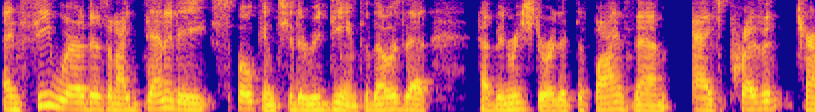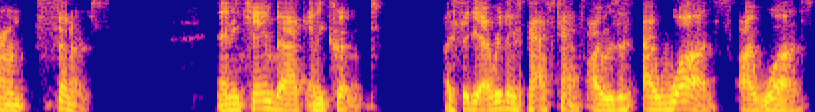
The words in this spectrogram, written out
and see where there's an identity spoken to the redeemed, to those that have been restored, that defines them as present term sinners. And he came back and he couldn't. I said, Yeah, everything's past tense. I was, I was, I was.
